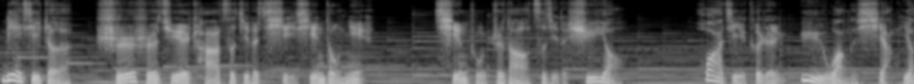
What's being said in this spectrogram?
练习者时时觉察自己的起心动念。清楚知道自己的需要，化解个人欲望的想要，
